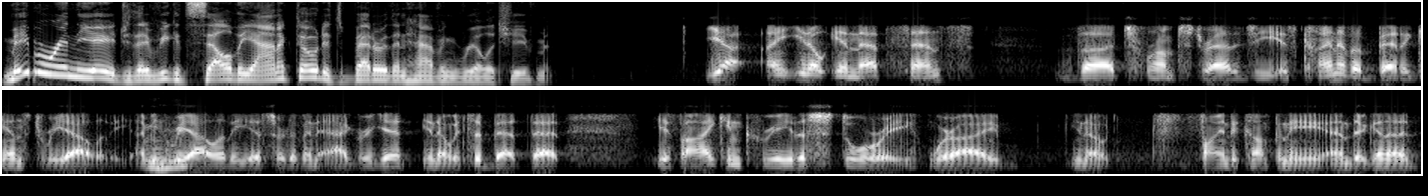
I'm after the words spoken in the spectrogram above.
Maybe we're in the age that if we could sell the anecdote, it's better than having real achievement. Yeah, I, you know, in that sense, the Trump strategy is kind of a bet against reality. I mean, mm-hmm. reality is sort of an aggregate. You know, it's a bet that if I can create a story where I, you know, find a company and they're going to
